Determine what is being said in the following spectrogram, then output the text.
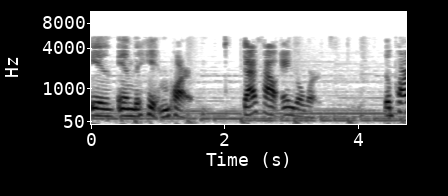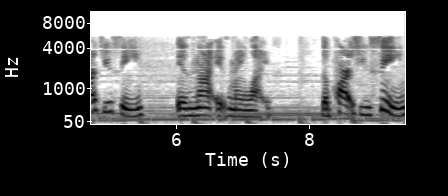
is in the hidden part. That's how anger works. The part you see is not its main life. The parts you see,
